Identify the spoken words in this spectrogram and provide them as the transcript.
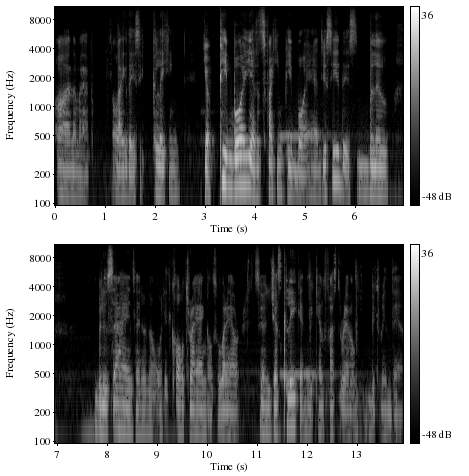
on the map like this, clicking your Pip-Boy, yes, it's fucking Pip-Boy, and you see this blue blue signs, I don't know what it called, triangles or whatever, so you just click and you can fast travel between them.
